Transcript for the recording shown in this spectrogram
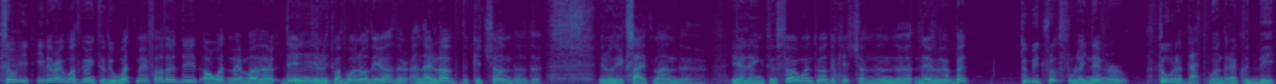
so it, either I was going to do what my father did or what my mother did. Mm. You know, it was one or the other. And I loved the kitchen, the, the you know, the excitement, the yelling too. So I went to the kitchen and uh, never. But to be truthful, I never thought at that one that I could be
